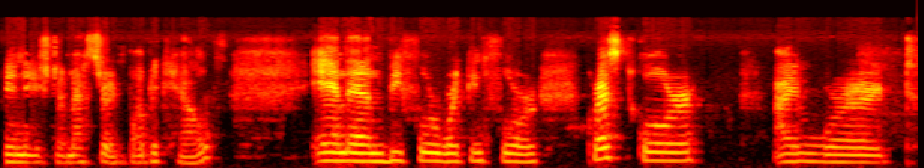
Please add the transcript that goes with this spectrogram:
finished a master in public health. And then before working for Crestcore, I worked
